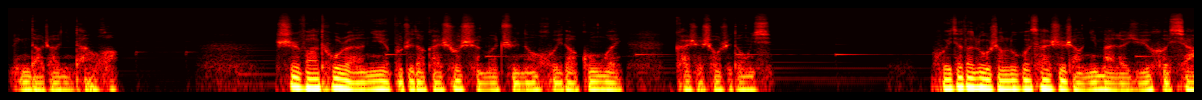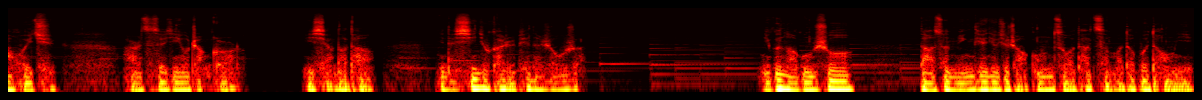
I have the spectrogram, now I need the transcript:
领导找你谈话。事发突然，你也不知道该说什么，只能回到工位，开始收拾东西。回家的路上路过菜市场，你买了鱼和虾回去。儿子最近又长个了，一想到他，你的心就开始变得柔软。你跟老公说。打算明天就去找工作，他怎么都不同意，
